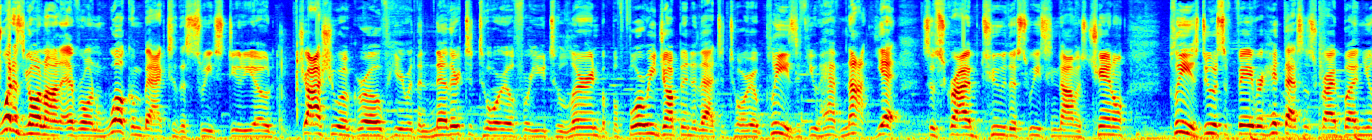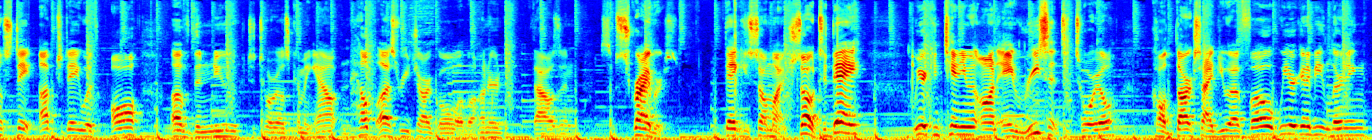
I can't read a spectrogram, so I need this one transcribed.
What is going on everyone? Welcome back to the Sweet Studio. Joshua Grove here with another tutorial for you to learn. But before we jump into that tutorial, please, if you have not yet subscribed to the Sweets Kendamas channel, please do us a favor, hit that subscribe button. You'll stay up to date with all of the new tutorials coming out and help us reach our goal of 100,000 subscribers. Thank you so much. So today, we are continuing on a recent tutorial called Dark Side UFO. We are gonna be learning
